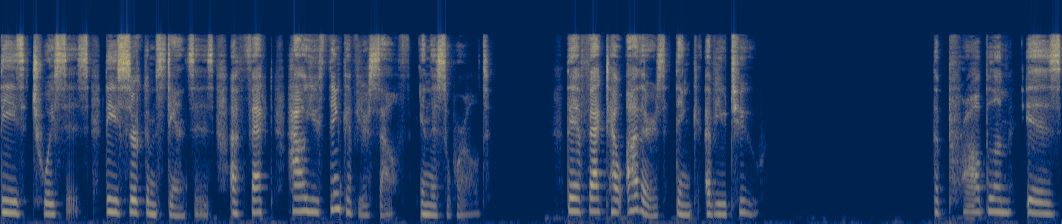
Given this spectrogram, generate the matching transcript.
these choices, these circumstances affect how you think of yourself in this world. They affect how others think of you too. The problem is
